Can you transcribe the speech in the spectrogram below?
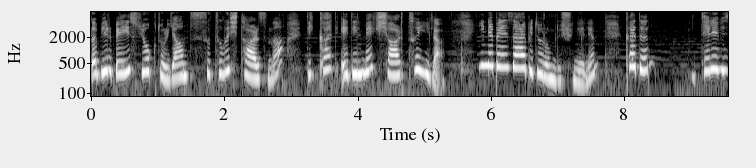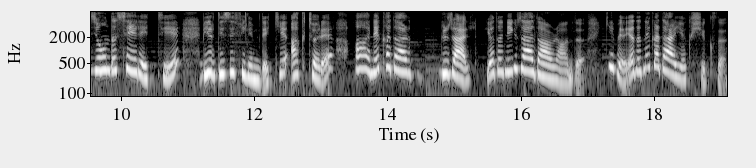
da bir beis yoktur. Yansıtılış tarzına dikkat edilmek şartıyla. Yine benzer bir durum düşünelim. Kadın televizyonda seyrettiği bir dizi filmdeki aktöre aa ne kadar güzel ya da ne güzel davrandı gibi ya da ne kadar yakışıklı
